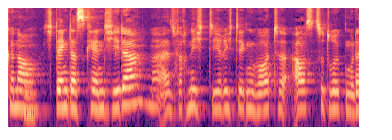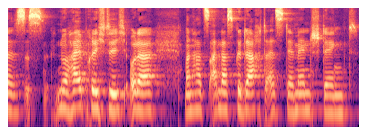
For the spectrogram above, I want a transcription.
Genau, ich denke, das kennt jeder, ne? einfach nicht die richtigen Worte auszudrücken oder es ist nur halb richtig oder man hat es anders gedacht, als der Mensch denkt.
